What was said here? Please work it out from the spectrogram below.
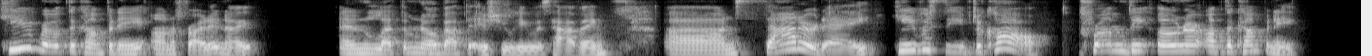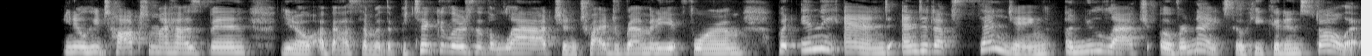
he wrote the company on a Friday night and let them know about the issue he was having. On Saturday, he received a call from the owner of the company. you know, he talked to my husband, you know, about some of the particulars of the latch and tried to remedy it for him, but in the end ended up sending a new latch overnight so he could install it.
